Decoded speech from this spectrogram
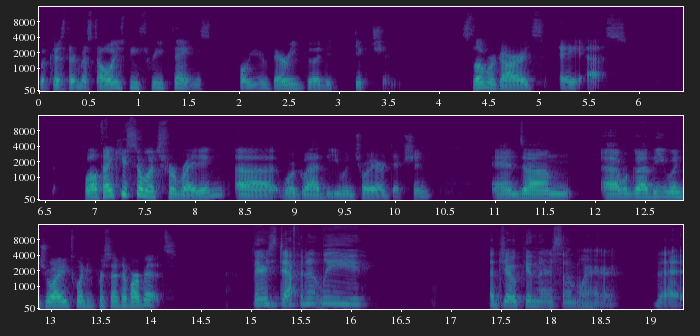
because there must always be three things for your very good diction. Slow regards, AS. Well, thank you so much for writing. Uh, we're glad that you enjoy our diction. And um, uh, we're glad that you enjoy 20% of our bits. There's definitely a joke in there somewhere that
